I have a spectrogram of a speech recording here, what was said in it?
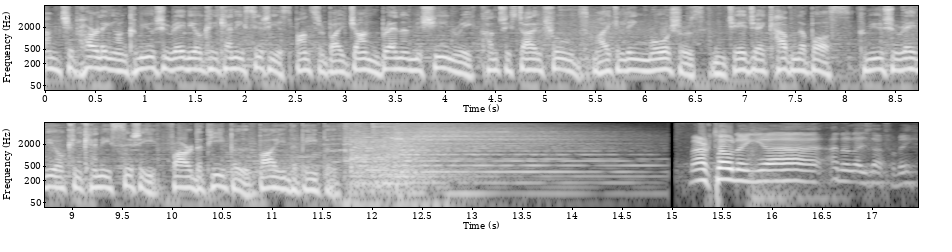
Championship Hurling on Community Radio Kilkenny City is sponsored by John Brennan Machinery, Country Style Foods, Michael Lyng Motors, and JJ Kavanagh Bus. Community Radio Kilkenny City, for the people, by the people. Mark Dowling, uh, analyse that for me.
